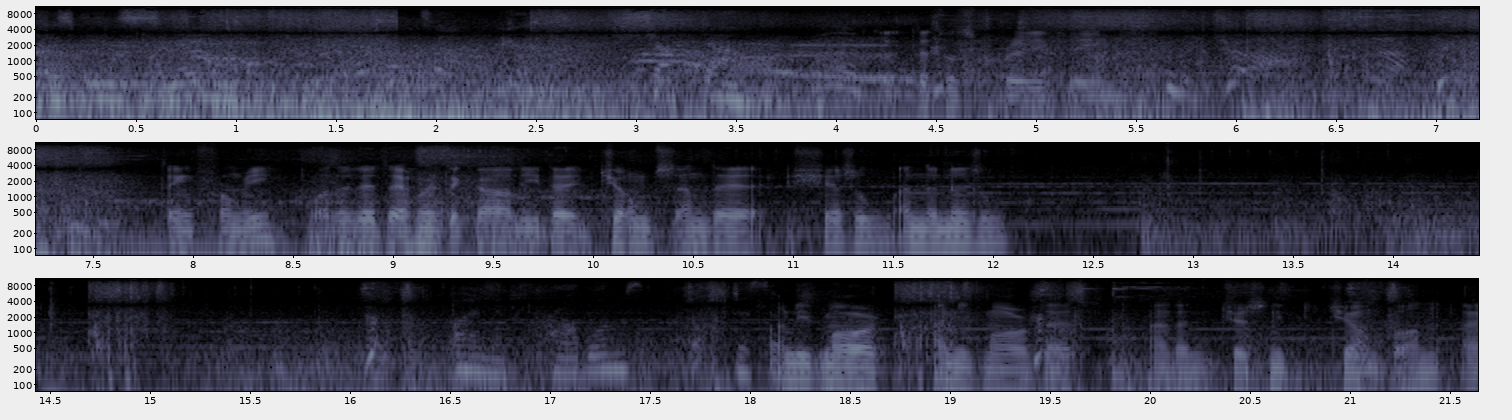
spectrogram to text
has been slain. Shut down. That, that was pretty clean. Uh, thing for me. What I did, I heard the Kali, the jumps and the shizzle and the nizzle. I make problems I need more. I need more of that. I then just need to jump on uh,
